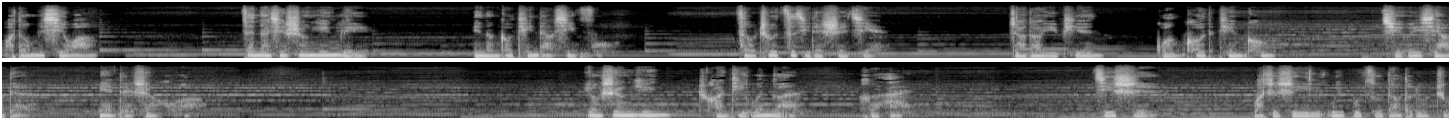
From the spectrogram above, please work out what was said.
我多么希望。在那些声音里，你能够听到幸福，走出自己的世界，找到一片广阔的天空，去微笑的面对生活，用声音传递温暖和爱。即使我只是一缕微不足道的露珠。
